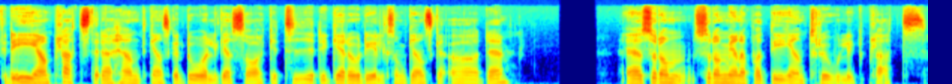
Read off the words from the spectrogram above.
För det är en plats där det har hänt ganska dåliga saker tidigare och det är liksom ganska öde. Eh, så de, så de menar på att det är en trolig plats.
